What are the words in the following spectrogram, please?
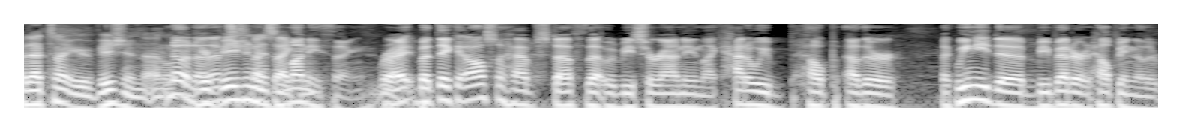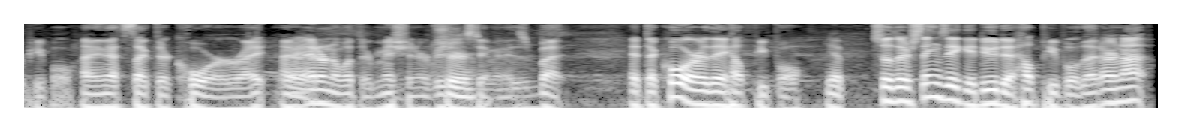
But that's not your vision. I don't. No, think. no, your that's, vision that's is a like money thing, right? But they could also have stuff that would be surrounding like how do we help other like we need to be better at helping other people. I mean that's like their core, right? I, Right. I don't know what their mission or vision Sure. statement is, but at the core they help people. Yep. So there's things they could do to help people that are not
